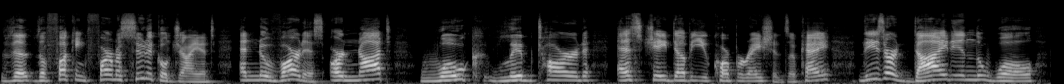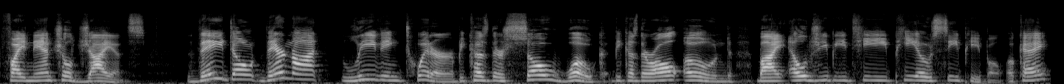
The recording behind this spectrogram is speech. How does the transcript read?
the, the fucking pharmaceutical giant, and Novartis are not woke, libtard, SJW corporations, okay? These are dyed-in-the-wool financial giants. They don't, they're not leaving Twitter because they're so woke, because they're all owned by LGBT POC people, okay?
